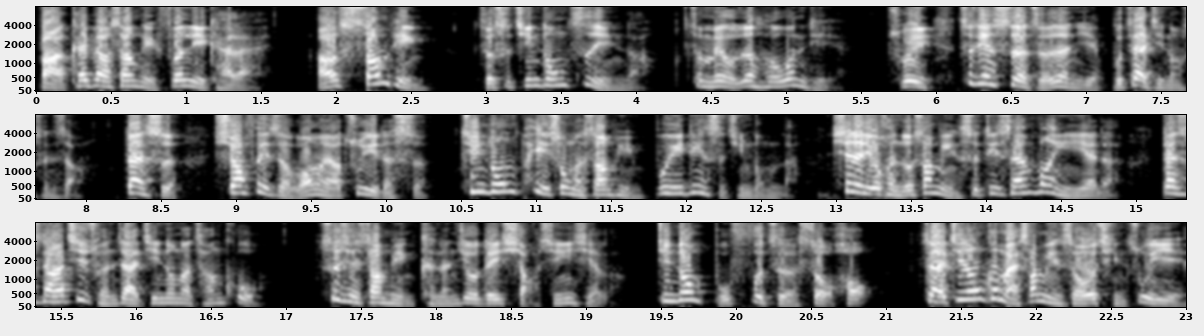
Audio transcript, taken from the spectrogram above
把开票商给分离开来，而商品则是京东自营的，这没有任何问题。所以这件事的责任也不在京东身上，但是消费者往往要注意的是，京东配送的商品不一定是京东的。现在有很多商品是第三方营业的，但是它寄存在京东的仓库，这些商品可能就得小心一些了。京东不负责售后，在京东购买商品时候，请注意，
